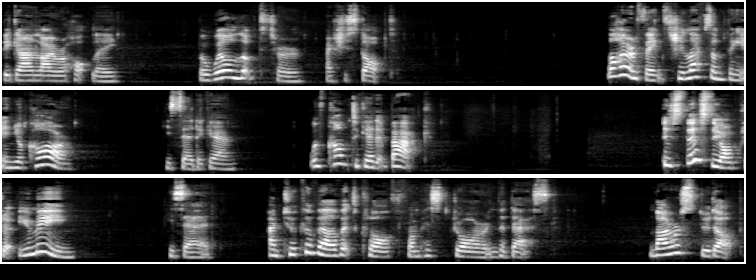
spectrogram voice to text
began Lyra hotly, but Will looked at her and she stopped. Lyra thinks she left something in your car, he said again. We've come to get it back. Is this the object you mean? he said, and took a velvet cloth from his drawer in the desk. Lyra stood up.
